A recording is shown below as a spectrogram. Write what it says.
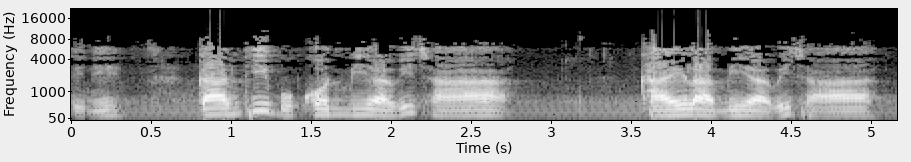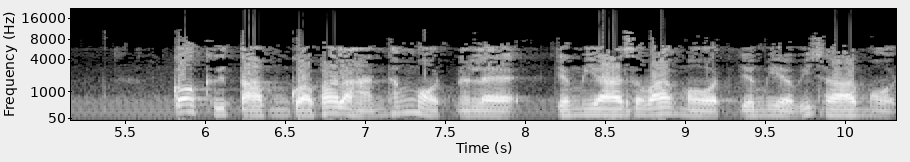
ทีนี้ การที่บุคคลมีอวิชชา ใครล่ะมีอวิชชา ก็คือต่ำกว่าพระอรหันต์ทั้งหมดนั่นแหละ ยังมีอาสวะหมด ยังมีอวิชชาหมด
